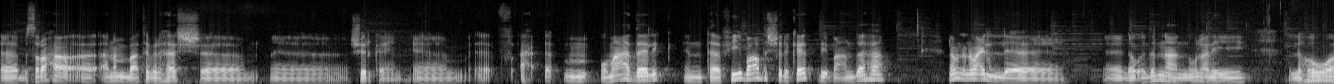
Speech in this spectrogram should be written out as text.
بصراحة آه، أنا ما بعتبرهاش آه، آه، شركة يعني. آه، آه، ومع ذلك أنت في بعض الشركات بيبقى عندها نوع من أنواع آه، لو قدرنا نقول عليه إيه اللي هو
